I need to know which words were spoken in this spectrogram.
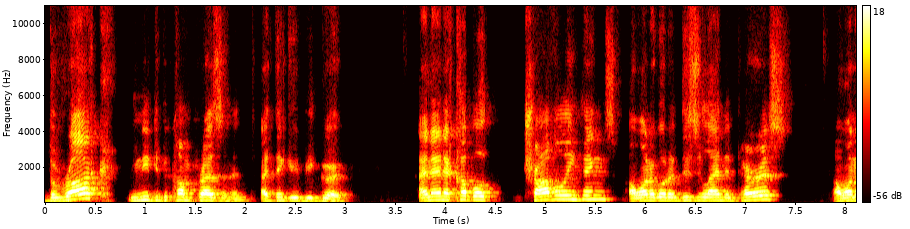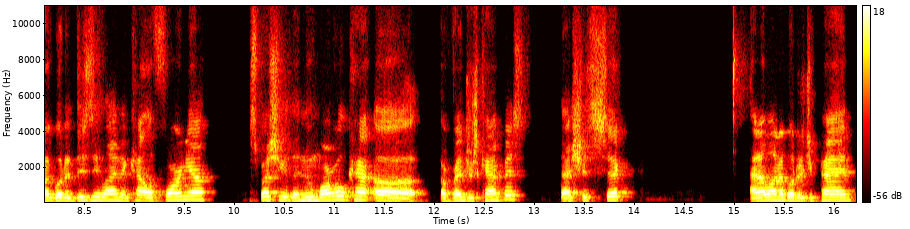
The Rock, you need to become president. I think you'd be good. And then a couple traveling things. I want to go to Disneyland in Paris. I want to go to Disneyland in California especially the new Marvel uh, Avengers campus. That shit's sick. And I want to go to Japan.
